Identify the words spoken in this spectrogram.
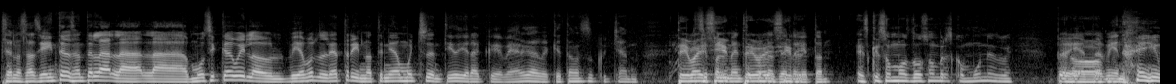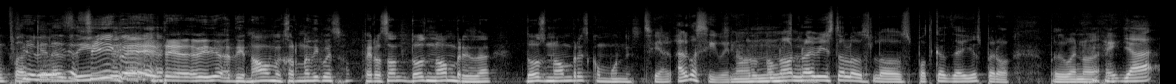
Se nos hacía interesante la, la, la música, güey, lo veíamos la letra y no tenía mucho sentido y era que, verga, güey, ¿qué estamos escuchando? Te iba a decir, Principalmente te iba a de es que somos dos hombres comunes, güey. Pero, ya también hay un podcast así. Sí, güey. No, mejor no digo eso. Pero son dos nombres, ¿verdad? Dos nombres comunes. Sí, al- algo así, güey. Sí, no, no, no he visto los, los podcasts de ellos, pero pues bueno, eh, ya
